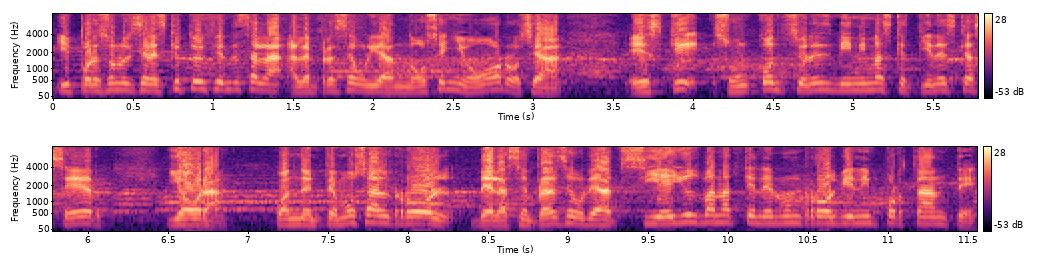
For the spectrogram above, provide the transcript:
Y por eso nos dicen, es que tú defiendes a la, a la, empresa de seguridad. No, señor. O sea, es que son condiciones mínimas que tienes que hacer. Y ahora, cuando entremos al rol de las empresas de seguridad, si ellos van a tener un rol bien importante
